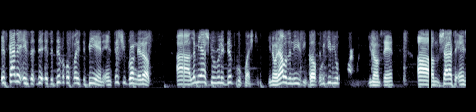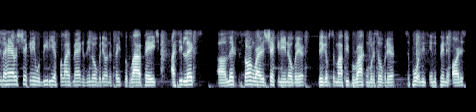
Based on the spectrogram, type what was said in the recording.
it's kind of it's a it's a difficult place to be in. And since you brought that up, uh, let me ask you a really difficult question. You know, that was an easy one. Let me give you a hard one. You know what I'm saying? Um, shout out to Angela Harris checking in with BDF for Life magazine over there on the Facebook Live page. I see Lex, uh, Lex the songwriter is checking in over there. Big ups to my people rocking with us over there, supporting these independent artists.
